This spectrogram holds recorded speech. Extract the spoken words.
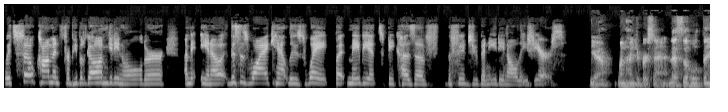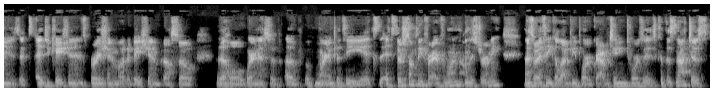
it's so common for people to go, "I'm getting older," I mean, you know, this is why I can't lose weight, but maybe it's because of the foods you've been eating all these years. Yeah, 100%. And that's the whole thing is it's education, inspiration, motivation, but also the whole awareness of, of, of, more empathy. It's, it's, there's something for everyone on this journey. And that's why I think a lot of people are gravitating towards it is because it's not just,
